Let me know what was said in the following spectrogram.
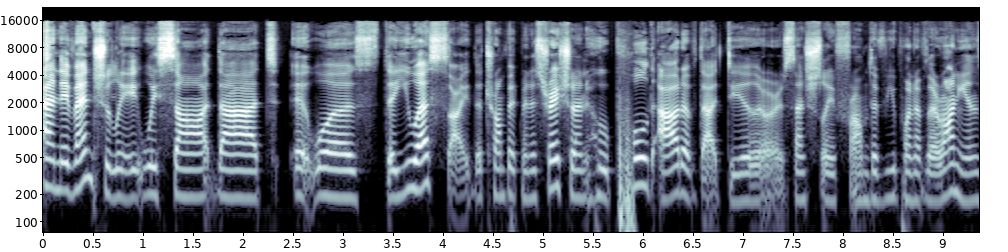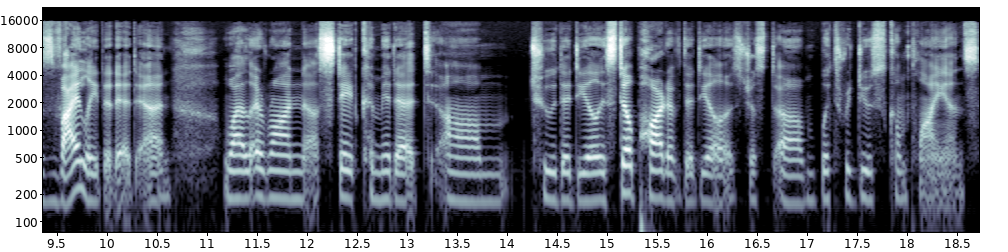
And eventually we saw that it was the US side the Trump administration who pulled out of that deal or essentially from the viewpoint of the Iranians violated it. And while Iran uh, stayed committed um, to the deal, is still part of the deal. It's just um, with reduced compliance.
